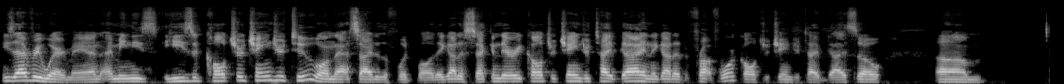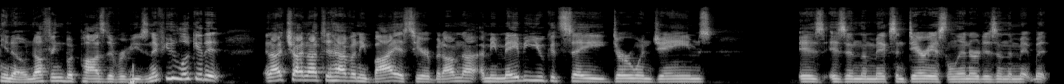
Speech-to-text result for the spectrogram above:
He's everywhere, man. I mean, he's he's a culture changer too on that side of the football. They got a secondary culture changer type guy, and they got a front four culture changer type guy. So, um, you know, nothing but positive reviews. And if you look at it, and I try not to have any bias here, but I'm not. I mean, maybe you could say Derwin James is is in the mix and Darius Leonard is in the mix, but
